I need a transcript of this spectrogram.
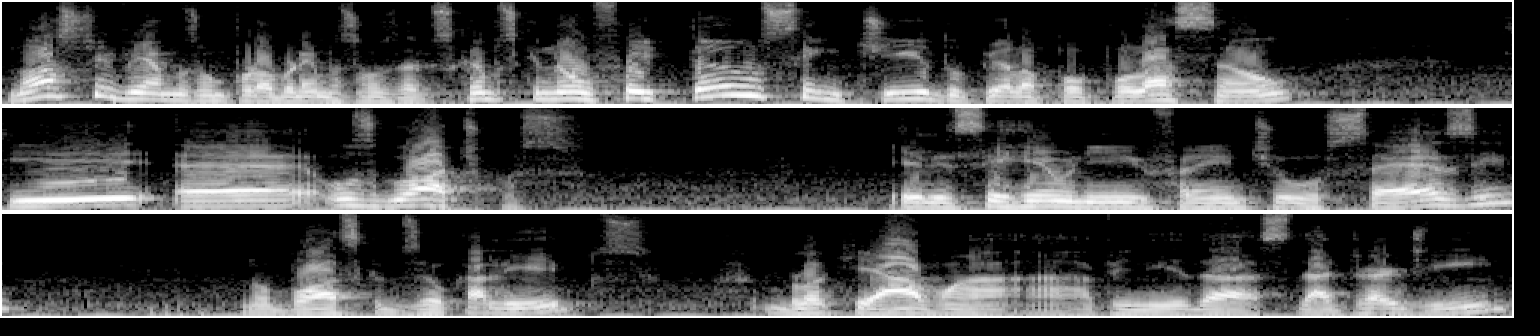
Nós tivemos um problema em São José dos Campos que não foi tão sentido pela população que é, os góticos. Eles se reuniam em frente ao SESI, no Bosque dos Eucaliptos, bloqueavam a, a Avenida Cidade Jardim,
